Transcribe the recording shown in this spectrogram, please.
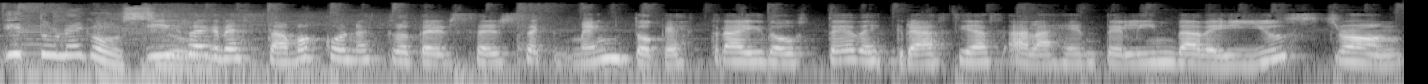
y tu negocio. Y regresamos con nuestro tercer segmento que es traído a ustedes gracias a la gente linda de You Strong,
